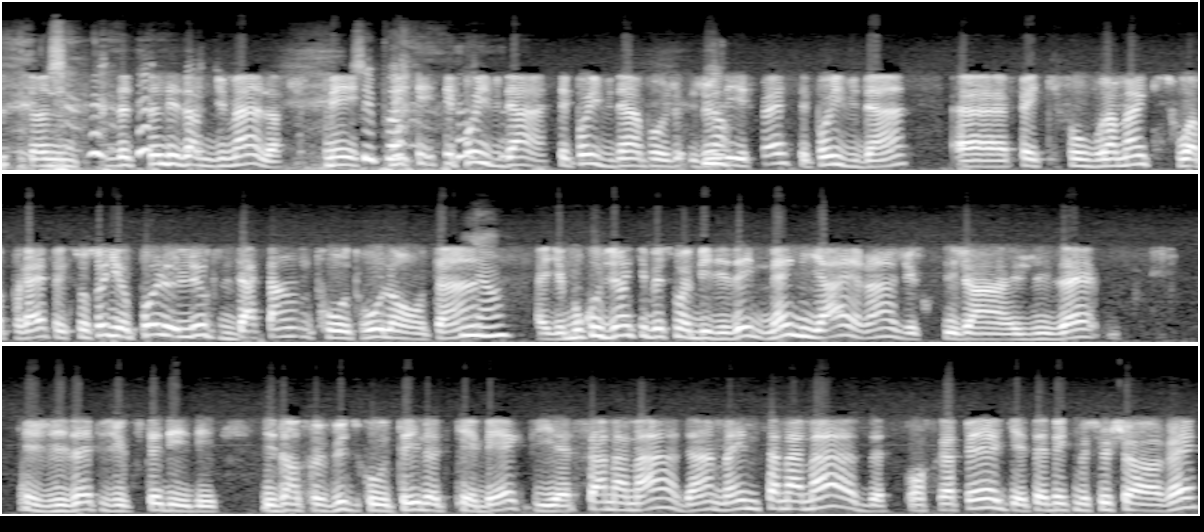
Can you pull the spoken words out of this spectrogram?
C'est un, des arguments, là. Mais, c'est pas évident. C'est pas évident. Je, je l'ai fait, c'est pas évident. Euh, fait qu'il faut vraiment qu'il soit prêt. Fait que sur ça, il n'y a pas le luxe d'attendre trop, trop longtemps. Euh, il y a beaucoup de gens qui veulent se mobiliser. Même hier, hein, j'écoutais, je disais, je disais, puis j'écoutais des, des, des, entrevues du côté là, de Québec, puis euh, Sam Hamad, hein, même Sam Hamad, qu'on se rappelle, qui était avec M. Charret,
